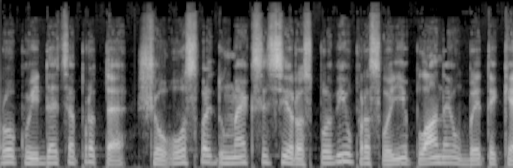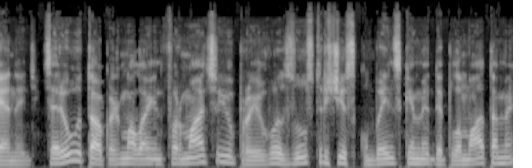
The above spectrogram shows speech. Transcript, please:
року йдеться про те, що Освальд у Мексиці розповів про свої плани вбити Кеннеді. ЦРУ також мала інформацію про його зустрічі з кубинськими дипломатами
